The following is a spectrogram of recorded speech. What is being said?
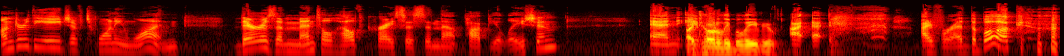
under the age of 21, there is a mental health crisis in that population. And I totally believe you. I, I I've read the book.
